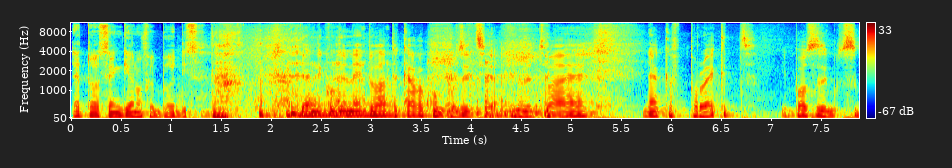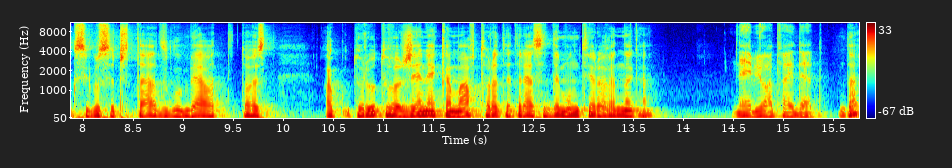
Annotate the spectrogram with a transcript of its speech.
Ето Асенгенов е Бладиса. Да. Тя никога не е била такава композиция. Нали, това е някакъв проект и после си го съчетават, сглобяват. Тоест, ако дори от уважение към автора, тя трябва да се демонтира веднага. Не е била това идеята. Да,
